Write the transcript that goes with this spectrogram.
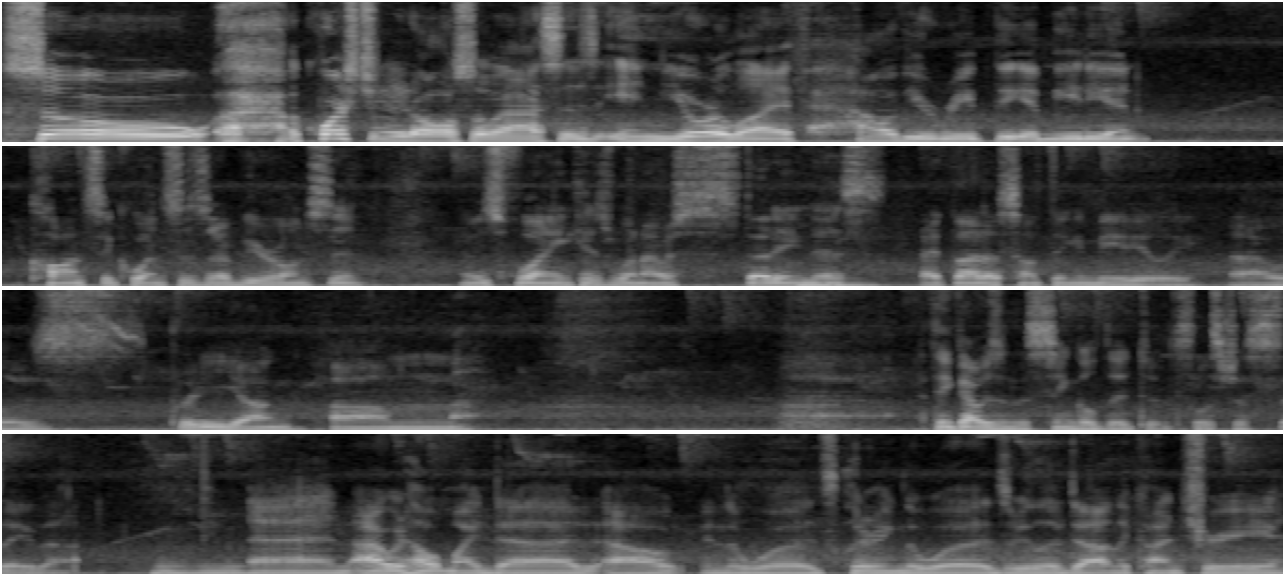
So, a question it also asks is In your life, how have you reaped the immediate consequences of your own sin? It was funny because when I was studying this, I thought of something immediately. I was pretty young. Um, I think I was in the single digits, let's just say that. hmm And I would help my dad out in the woods, clearing the woods. We lived out in the country.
